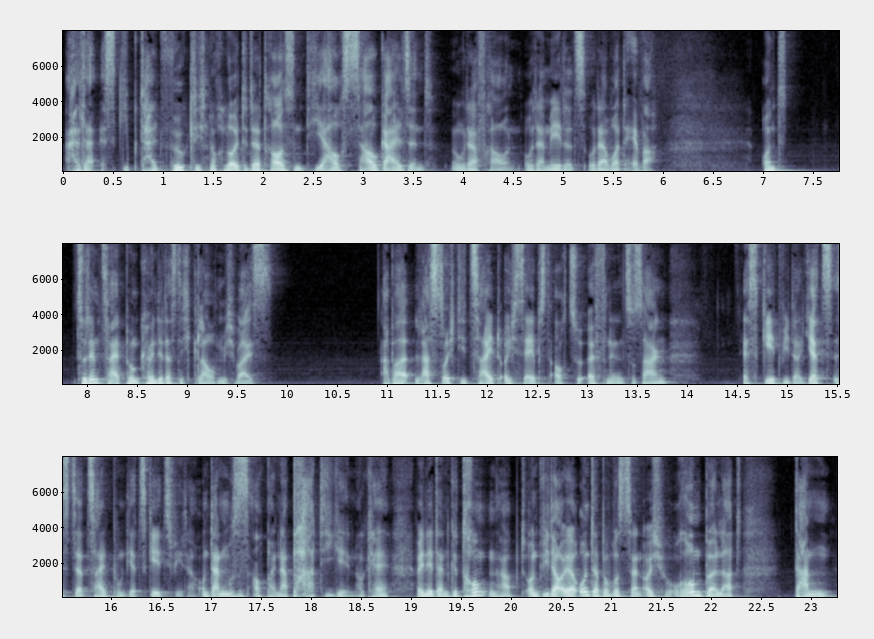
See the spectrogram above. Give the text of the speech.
Alter, es gibt halt wirklich noch Leute da draußen, die auch saugeil sind. Oder Frauen oder Mädels oder whatever. Und zu dem Zeitpunkt könnt ihr das nicht glauben, ich weiß. Aber lasst euch die Zeit, euch selbst auch zu öffnen und zu sagen, es geht wieder. Jetzt ist der Zeitpunkt, jetzt geht's wieder. Und dann muss es auch bei einer Party gehen, okay? Wenn ihr dann getrunken habt und wieder euer Unterbewusstsein euch rumböllert, dann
